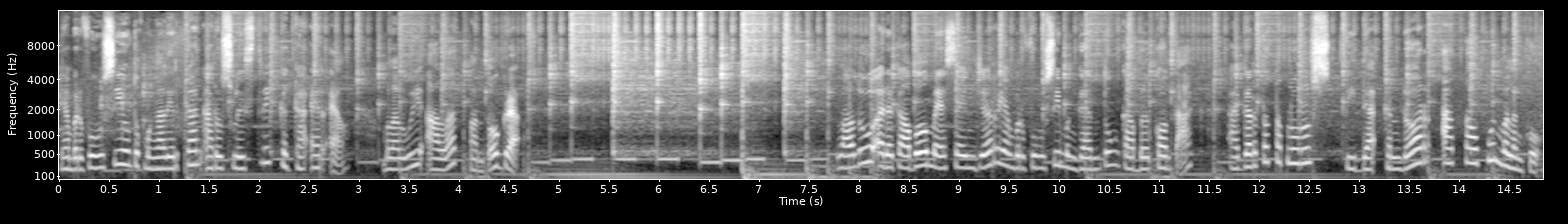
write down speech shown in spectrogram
yang berfungsi untuk mengalirkan arus listrik ke KRL melalui alat pantograf. Lalu ada kabel messenger yang berfungsi menggantung kabel kontak agar tetap lurus, tidak kendor ataupun melengkung.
